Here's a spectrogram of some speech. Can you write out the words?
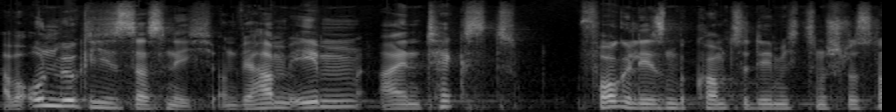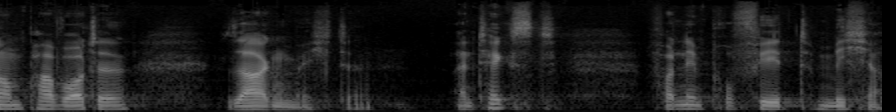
Aber unmöglich ist das nicht. Und wir haben eben einen Text vorgelesen bekommen, zu dem ich zum Schluss noch ein paar Worte sagen möchte. Ein Text von dem Prophet Micha.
